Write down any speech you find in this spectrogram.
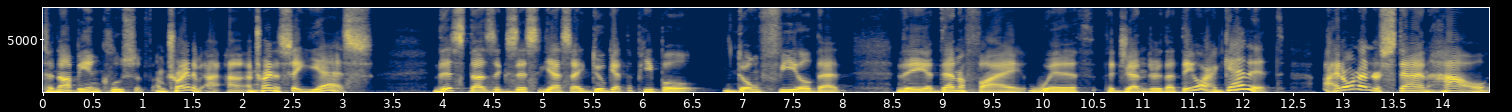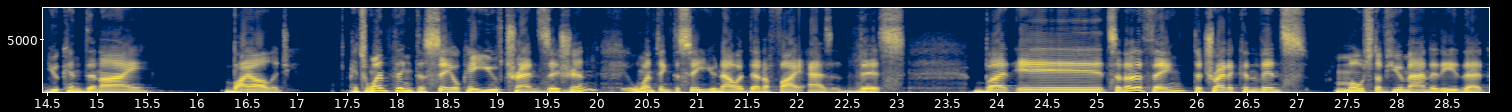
to not be inclusive. I'm trying to I, I'm trying to say yes, this does exist. Yes, I do get the people don't feel that they identify with the gender that they are. I get it. I don't understand how you can deny biology. It's one thing to say, okay, you've transitioned. One thing to say you now identify as this. But it's another thing to try to convince most of humanity that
